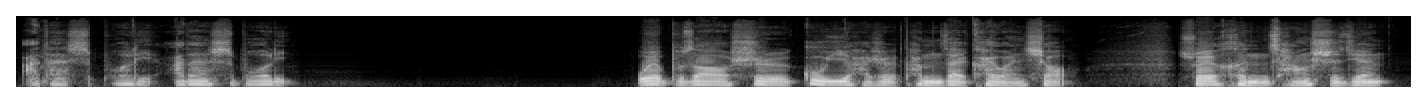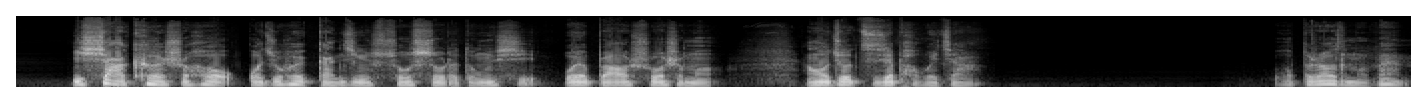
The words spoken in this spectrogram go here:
阿蛋是玻璃，阿蛋是玻璃。我也不知道是故意还是他们在开玩笑，所以很长时间一下课时候，我就会赶紧收拾我的东西，我也不知道说什么。然后就直接跑回家，我不知道怎么办，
